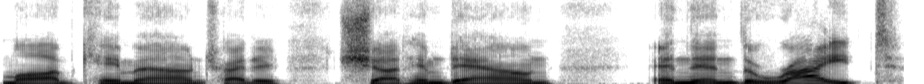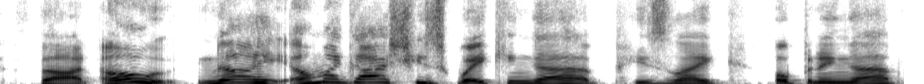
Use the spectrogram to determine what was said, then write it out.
mob came out and tried to shut him down, and then the right thought, "Oh no! He, oh my gosh, he's waking up. He's like opening up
